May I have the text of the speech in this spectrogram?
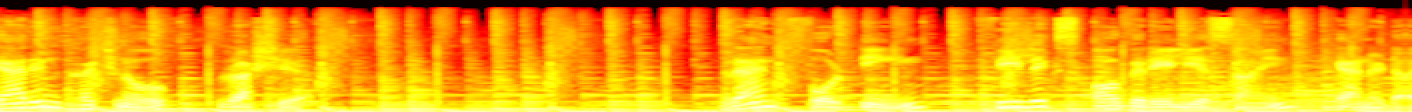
Karen Khachanov, Russia. Rank 14, Felix Auger-Aliassime, Canada.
